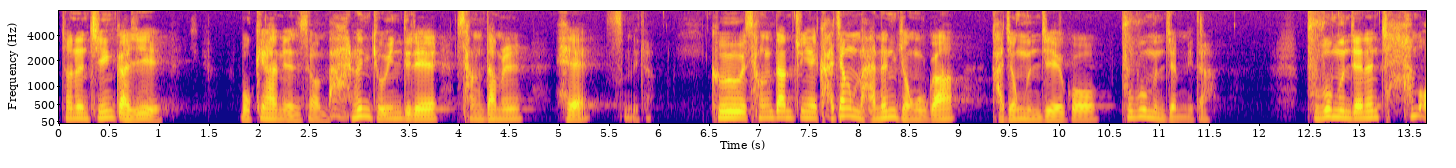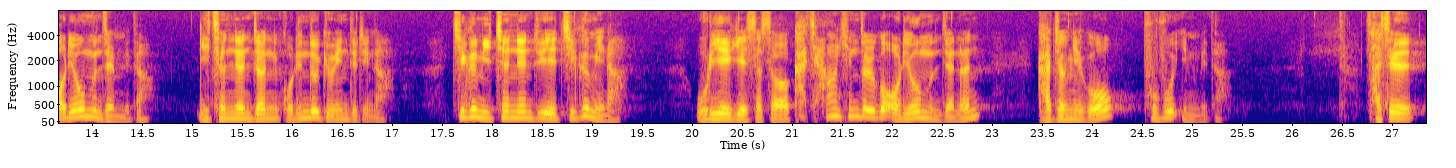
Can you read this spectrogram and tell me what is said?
저는 지금까지 목회하면서 많은 교인들의 상담을 했습니다. 그 상담 중에 가장 많은 경우가 가정 문제고 부부 문제입니다. 부부 문제는 참 어려운 문제입니다. 2000년 전 고린도 교인들이나 지금 2000년 뒤에 지금이나 우리에게 있어서 가장 힘들고 어려운 문제는 가정이고 부부입니다. 사실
